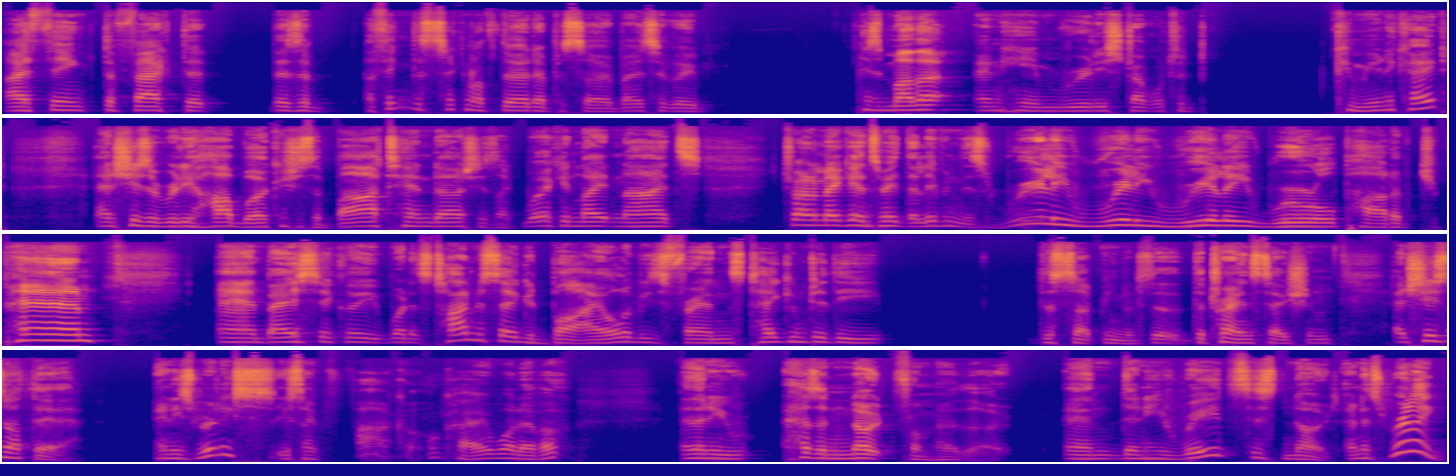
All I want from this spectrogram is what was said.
I think the fact that there's a, I think the second or third episode, basically, his mother and him really struggle to communicate. And she's a really hard worker. She's a bartender. She's like working late nights, trying to make ends meet. They live in this really, really, really rural part of Japan. And basically, when it's time to say goodbye, all of his friends take him to the the sub, you know, to the train station, and she's not there. And he's really, he's like, fuck, okay, whatever. And then he has a note from her though, and then he reads this note, and it's really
